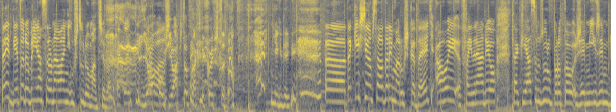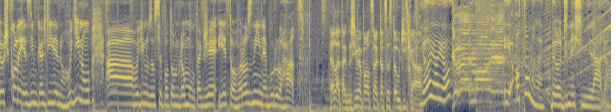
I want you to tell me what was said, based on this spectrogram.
To je, je to dobrý na srovnávání účtů doma třeba. Takový tip Jo, používáš to, praktikuješ to doma. Někdy. Uh, tak ještě napsala tady Maruška teď. Ahoj, Fine Radio. Tak já jsem zůru proto, že mířím do školy, jezdím každý den hodinu a hodinu zase potom domů, takže je to hrozný, nebudu lhát. Hele, tak držíme palce, ať ta cesta utíká. Jo, jo, jo. I o tomhle bylo dnešní ráno.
